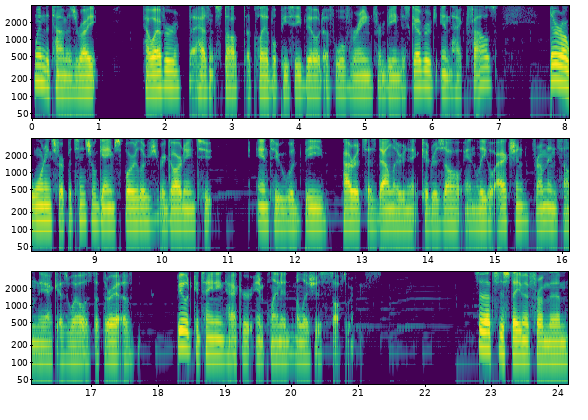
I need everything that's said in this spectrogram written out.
when the time is right. However, that hasn't stopped a playable PC build of Wolverine from being discovered in the hacked files. There are warnings for potential game spoilers regarding to and to would be pirates as downloading it could result in legal action from Insomniac as well as the threat of build containing hacker implanted malicious software. So that's the statement from them.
